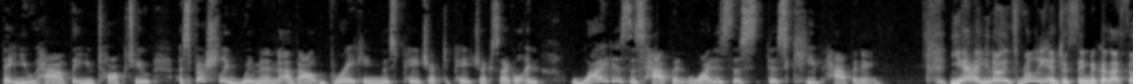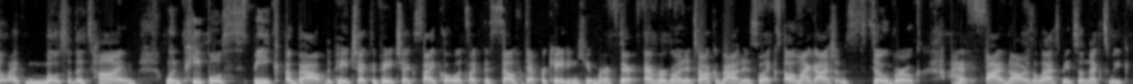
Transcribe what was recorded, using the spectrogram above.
that you have that you talk to, especially women, about breaking this paycheck to paycheck cycle, and why does this happen? Why does this this keep happening? Yeah, you know, it's really interesting because I feel like most of the time when people speak about the paycheck to paycheck cycle, it's like the self deprecating humor. If they're ever going to talk about it, it's like, oh my gosh, I'm so broke. I have $5 to last me till next week.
